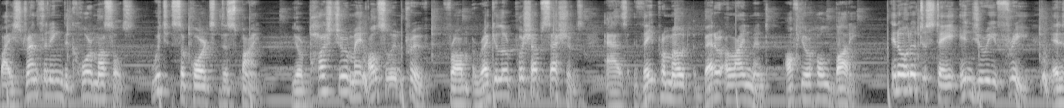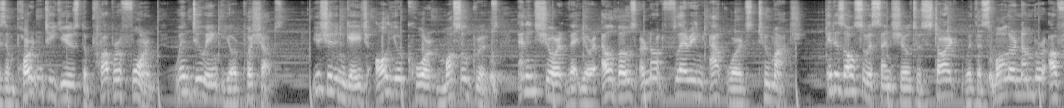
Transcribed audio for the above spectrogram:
by strengthening the core muscles, which supports the spine. Your posture may also improve from regular push-up sessions as they promote better alignment of your whole body. In order to stay injury-free, it is important to use the proper form when doing your push-ups. You should engage all your core muscle groups and ensure that your elbows are not flaring outwards too much. It is also essential to start with a smaller number of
